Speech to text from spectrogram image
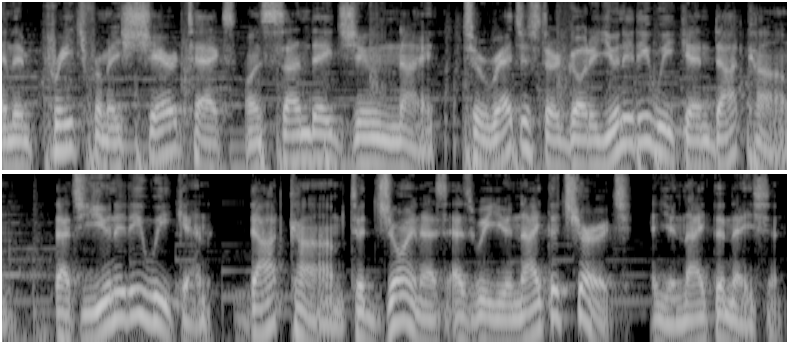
and then preach from a shared text on Sunday, June 9th. To register, go to unityweekend.com. That's unityweekend.com to join us as we unite the church and unite the nation.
